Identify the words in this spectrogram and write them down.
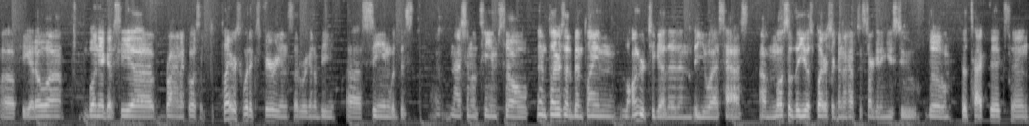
uh, Figueroa, Boniek Garcia, Bryan Acosta, players with experience that we're going to be uh, seeing with this national team. So, and players that have been playing longer together than the U.S. has. Um, most of the U.S. players are going to have to start getting used to the the tactics and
